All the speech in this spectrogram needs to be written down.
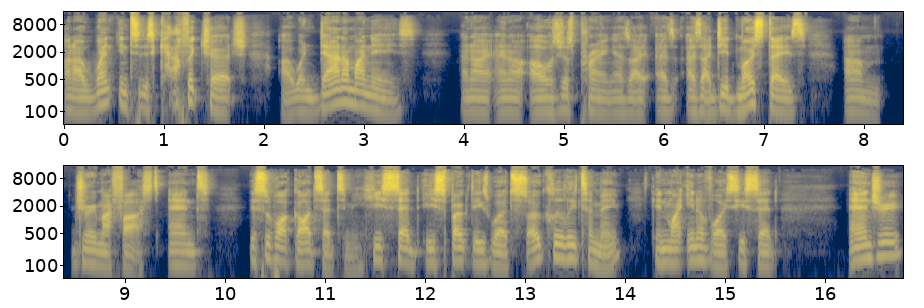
and I went into this Catholic church. I went down on my knees, and I and I, I was just praying as I as as I did most days um, during my fast. And this is what God said to me. He said He spoke these words so clearly to me in my inner voice. He said, "Andrew,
